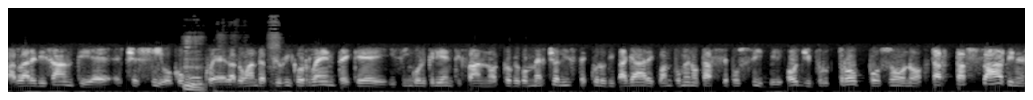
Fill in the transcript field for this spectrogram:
Parlare di santi è eccessivo, comunque mm. la domanda più ricorrente che i singoli clienti fanno al proprio commercialista è quello di pagare quanto meno tasse possibili. Oggi purtroppo sono tartassati nel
